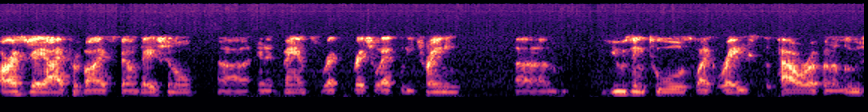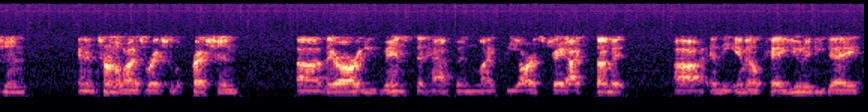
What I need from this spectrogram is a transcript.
RSJI provides foundational uh, and advanced racial equity training um, using tools like race, the power of an illusion, and internalized racial oppression. Uh, there are events that happen like the RSJI Summit uh, and the MLK Unity Day.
